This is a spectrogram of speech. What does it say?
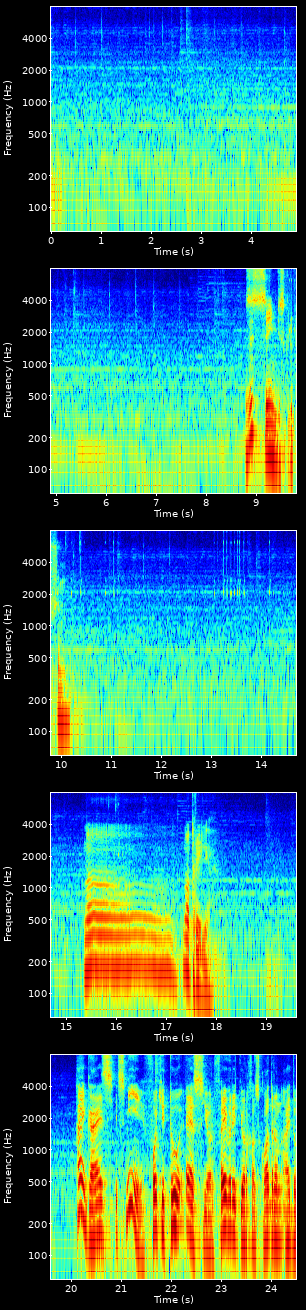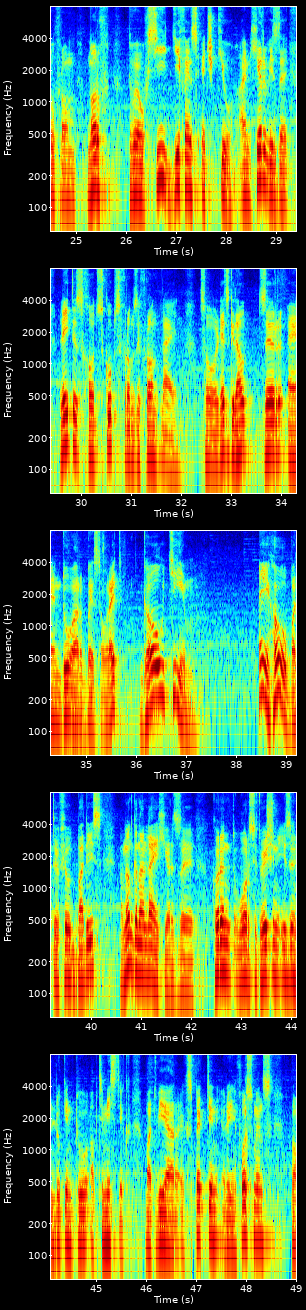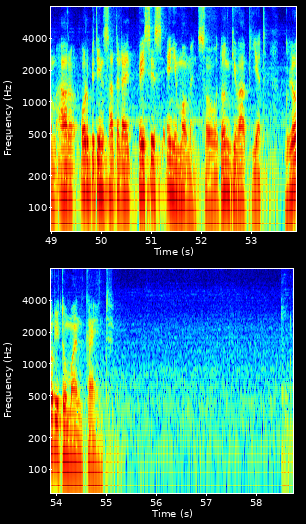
Is this same description? No, not really. Hi guys, it's me, 42S, your favorite Yorha Squadron idol from North 12C Defense HQ. I'm here with the latest hot scoops from the front line. So let's get out there and do our best, alright? Go team! Hey ho, Battlefield buddies! I'm not gonna lie here, the current war situation isn't looking too optimistic, but we are expecting reinforcements from our orbiting satellite bases any moment, so don't give up yet. Glory to mankind.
